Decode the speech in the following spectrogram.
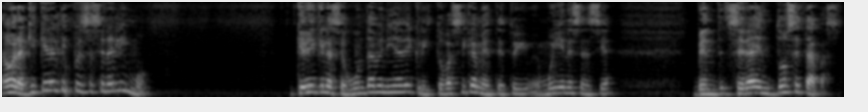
Ahora, ¿qué quiere el dispensacionalismo? Cree que la segunda venida de Cristo, básicamente, estoy muy en esencia, será en dos etapas.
